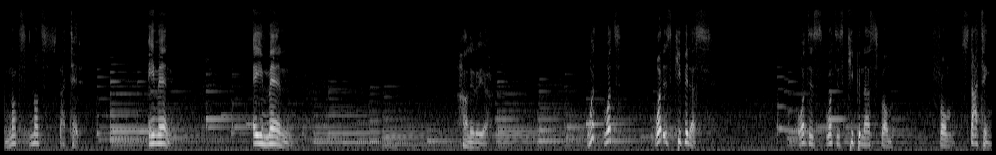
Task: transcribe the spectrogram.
not not started. Amen. Amen. Hallelujah. What what what is keeping us? What is what is keeping us from from starting?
